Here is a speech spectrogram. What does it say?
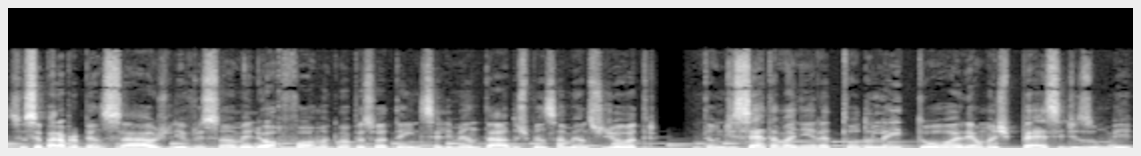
Se você parar para pensar, os livros são a melhor forma que uma pessoa tem de se alimentar dos pensamentos de outra. Então, de certa maneira, todo leitor é uma espécie de zumbi.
